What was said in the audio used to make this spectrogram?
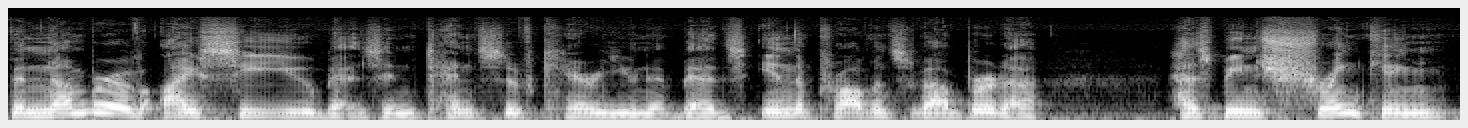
the number of ICU beds, intensive care unit beds in the province of Alberta, has been shrinking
